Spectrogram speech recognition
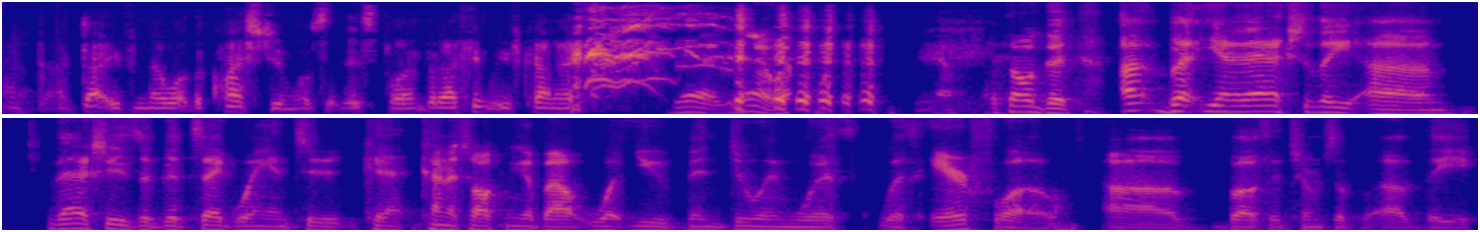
I, I, don't even know what the question was at this point, but I think we've kind of yeah, yeah, well, yeah, it's all good. Uh, but you know, that actually um, that actually is a good segue into kind of talking about what you've been doing with with airflow uh, both in terms of, of the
